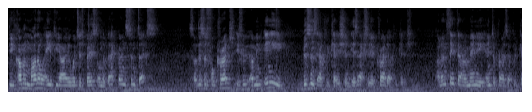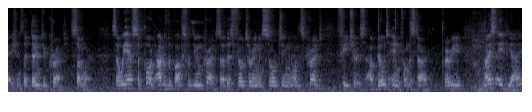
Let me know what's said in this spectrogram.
the common model API, which is based on the backbone syntax. So this is for CRUD. If you, I mean, any business application is actually a CRUD application. I don't think there are many enterprise applications that don't do CRUD somewhere. So we have support out of the box for doing CRUD. So there's filtering and sorting and all these CRUD features are built in from the start. Very nice API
